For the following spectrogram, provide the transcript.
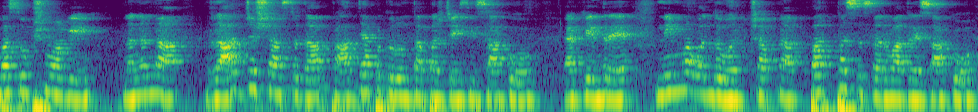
ತುಂಬ ಸೂಕ್ಷ್ಮವಾಗಿ ನನ್ನನ್ನು ರಾಜ್ಯಶಾಸ್ತ್ರದ ಪ್ರಾಧ್ಯಾಪಕರು ಅಂತ ಪರಿಚಯಿಸಿ ಸಾಕು. ಯಾಕೆಂದರೆ ನಿಮ್ಮ ಒಂದು ವರ್ಕ್ಶಾಪ್ನ ಪರ್ಪಸ್ ಸರ್ವಾದರೆ ಸಾಕು.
